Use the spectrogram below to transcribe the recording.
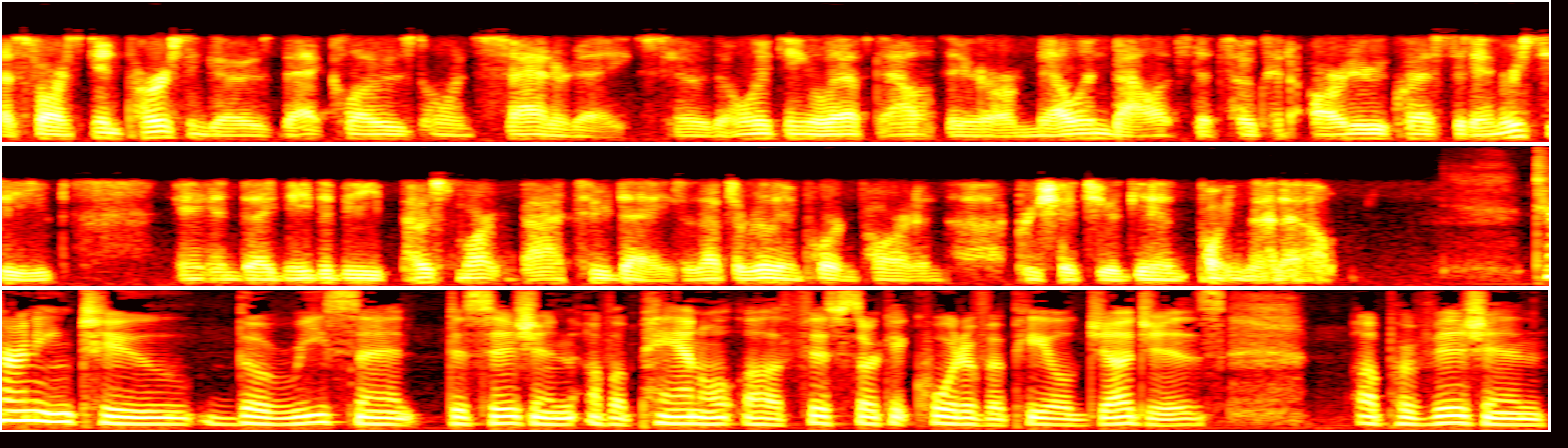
As far as in person goes, that closed on Saturday. So the only thing left out there are mail in ballots that folks had already requested and received, and they need to be postmarked by two days. So that's a really important part, and I appreciate you again pointing that out. Turning to the recent decision of a panel of Fifth Circuit Court of Appeal judges a provision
